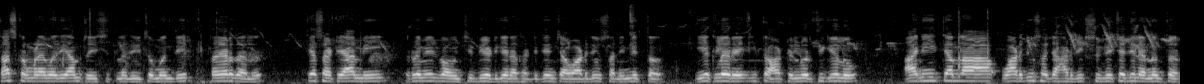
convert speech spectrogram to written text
चास करमाळ्यामध्ये आमचं शीतलादेवीचं मंदिर तयार झालं. त्यासाठी आम्ही रमेश भाऊंची भेट घेण्यासाठी त्यांच्या वाढदिवसानिमित्त एकलरे इथं हॉटेलवरती गेलो. आणि त्यांना वाढदिवसाच्या हार्दिक शुभेच्छा दिल्यानंतर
